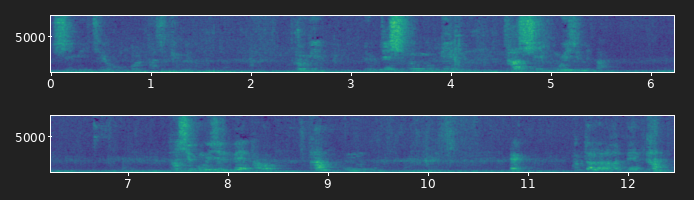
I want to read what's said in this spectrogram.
12제후국을 다시 핍니다. 거기 연제신동국이 다시 공해집니다. 다시 공해지는데 바로 단웅 백 박달나라 할때 단,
